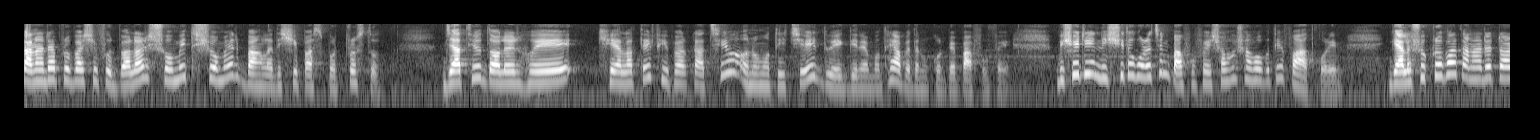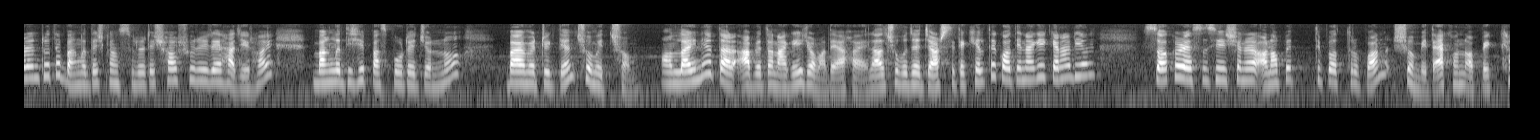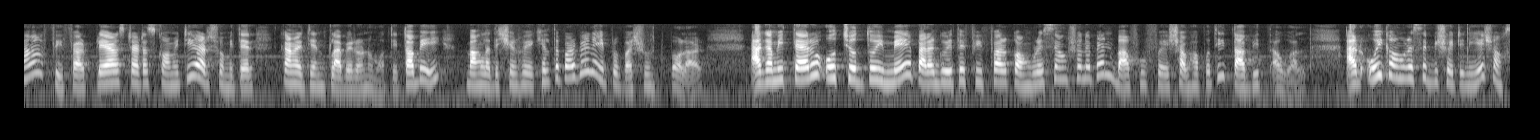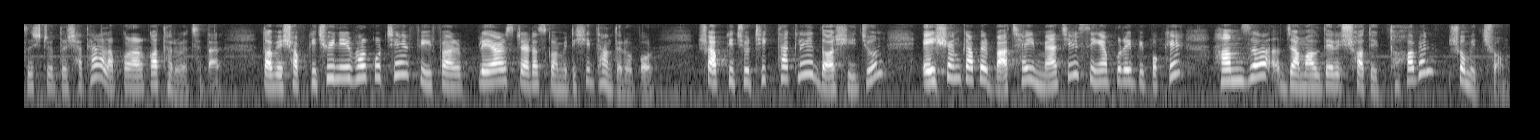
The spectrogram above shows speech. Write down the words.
Canada প্রবাসী footballer Samit সোমের Bangladeshi passport প্রস্তুত। জাতীয় দলের হয়ে খেলাতে ফিফার কাছে অনুমতি চেয়ে দু একদিনের মধ্যে আবেদন করবে বাফুফে। বিষয়টি নিশ্চিত করেছেন বাফুফে সহ সভাপতি ফাহাদ করিম। গেল শুক্রবার কানাডার টরেন্টোতে বাংলাদেশ কনসুলেটে সশরীরে হাজির হয় বাংলাদেশের পাসপোর্টের জন্য বায়োমেট্রিক দেন সমিত সোম। অনলাইনে তার আবেদন আগেই জমা দেওয়া হয়। লাল সবুজের জার্সিতে খেলতে কদিন আগে কানাডিয়ান সকার অ্যাসোসিয়েশনের অনাপত্তিপত্র পান সমিত। এখন অপেক্ষা ফিফার প্লেয়ার স্ট্যাটাস কমিটি আর সমিতের কানাডিয়ান ক্লাবের অনুমতি। তবেই বাংলাদেশের হয়ে খেলতে পারবেন এই প্রবাসী ফুটবলার। আগামী তেরো ও চোদ্দই মে প্যারাগুয়েতে ফিফার কংগ্রেসে অংশ নেবেন বাফুফের সভাপতি তাবিত আউয়াল। আর ওই কংগ্রেসের বিষয়টি নিয়ে সংশ্লিষ্টদের সাথে আলাপ করার কথা রয়েছে তার। তবে সবকিছুই নির্ভর করছে ফিফার প্লেয়ার স্ট্যাটাস কমিটির সিদ্ধান্তের ওপর। সবকিছু ঠিক থাকলে দশই জুন এশিয়ান কাপের বাছাই ম্যাচে সিঙ্গাপুরের বিপক্ষে হামজা জামালদের সতীর্থ হবেন সমিত সোম।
